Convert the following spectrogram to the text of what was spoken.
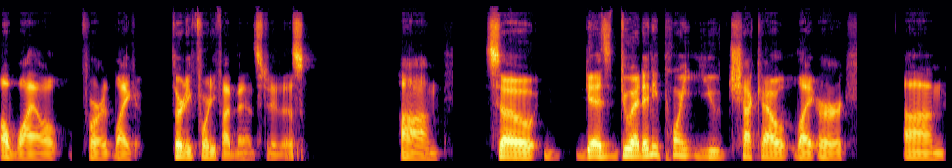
a while for like 30, 45 minutes to do this. Um, so does do at any point you check out like or um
